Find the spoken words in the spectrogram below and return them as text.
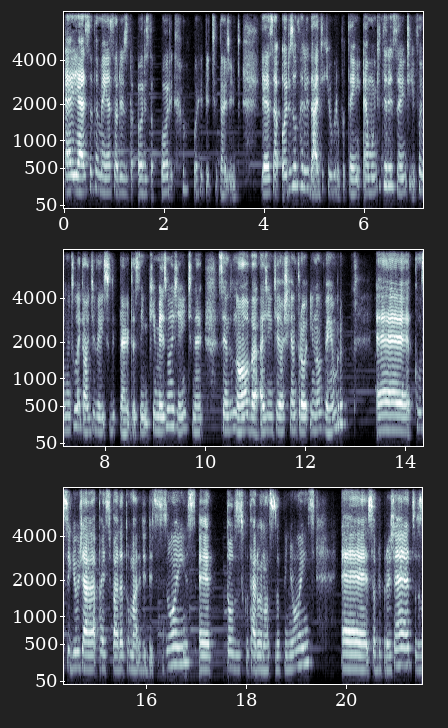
É, e essa também essa vou repetir tá gente? E essa horizontalidade que o grupo tem é muito interessante e foi muito legal de ver isso de perto assim que mesmo a gente né sendo nova a gente eu acho que entrou em novembro é, conseguiu já participar da tomada de decisões é, todos escutaram as nossas opiniões é, sobre projetos,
